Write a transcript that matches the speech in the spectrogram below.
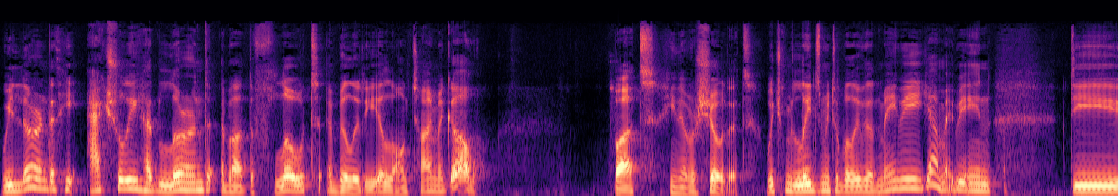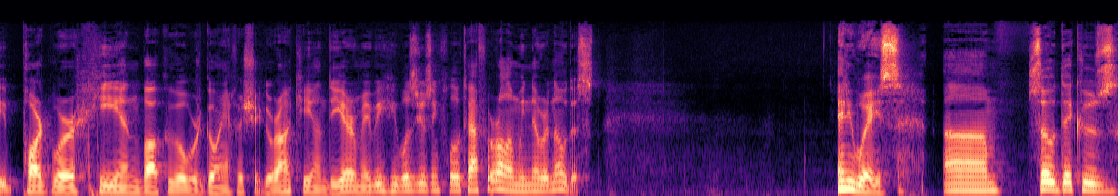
we learned that he actually had learned about the float ability a long time ago, but he never showed it, which leads me to believe that maybe yeah, maybe in the part where he and Bakugo were going after Shigaraki on the air, maybe he was using float after all, and we never noticed. Anyways, um, so Deku's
